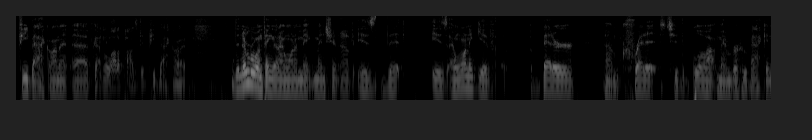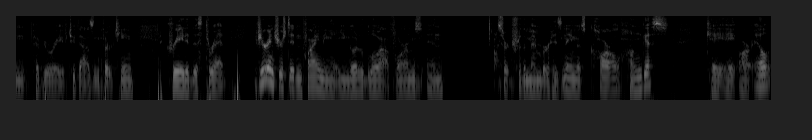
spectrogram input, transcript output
feedback on it. Uh, I've gotten a lot of positive feedback on it. The number one thing that I want to make mention of is that is I want to give a, a better um, credit to the blowout member who back in February of 2013 created this thread. If you're interested in finding it, you can go to the blowout forums and search for the member. His name is Karl Hungus. K A R L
